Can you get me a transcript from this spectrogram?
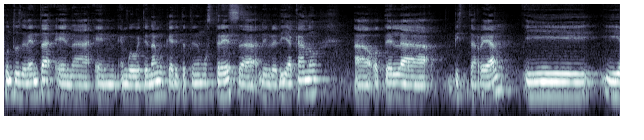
puntos de venta en, uh, en, en, Huehuetenango, que ahorita tenemos tres, uh, Librería Cano, Hotel Vista Real y, y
